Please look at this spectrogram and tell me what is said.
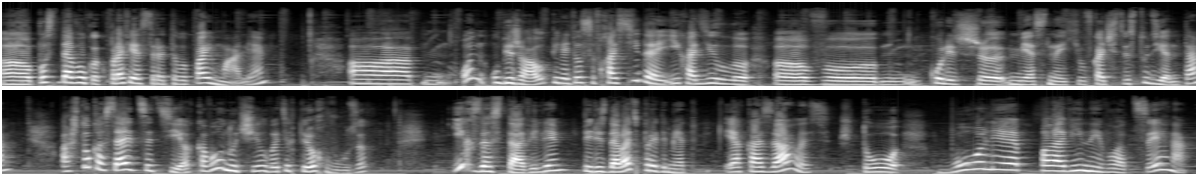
э, после того, как профессора этого поймали, он убежал, переоделся в хасида и ходил э, в колледж местный в качестве студента. А что касается тех, кого он учил в этих трех вузах, их заставили пересдавать предмет. И оказалось, что более половины его оценок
